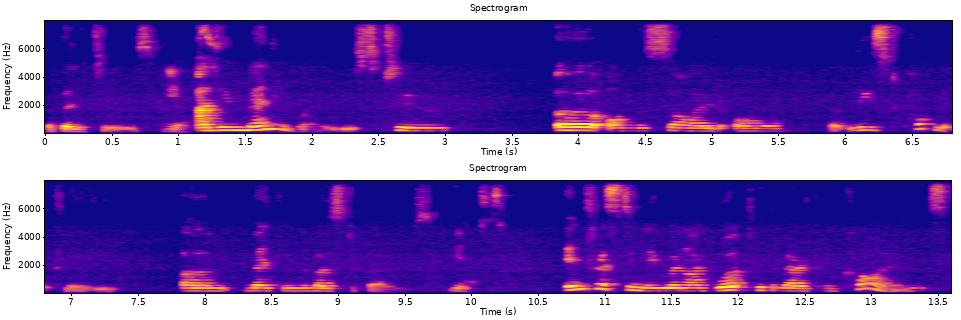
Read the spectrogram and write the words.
abilities, yes, and in many ways to err on the side of at least publicly um, making the most of those. Yes, interestingly, when I've worked with American clients,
